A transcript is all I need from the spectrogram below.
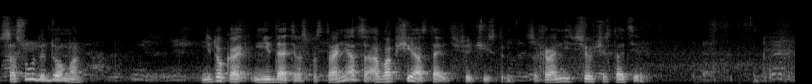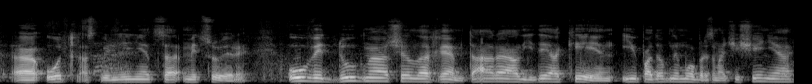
сосуды дома, не только не дать распространяться, а вообще оставить все чистым, сохранить все в чистоте э, от осквернения Мецуэры. Уве дугма шелахем тара ал кейн. И подобным образом очищение,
